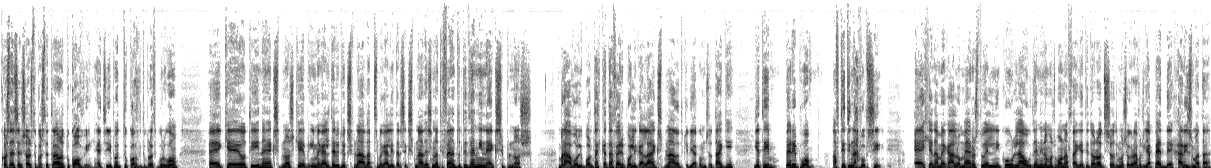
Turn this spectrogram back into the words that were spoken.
24 ώρες το 24 ώρο. Του κόβει. Έτσι είπε ότι του κόβει του Πρωθυπουργού. Ε, και ότι είναι έξυπνος και η μεγαλύτερη του εξυπνάδα, από τις μεγαλύτερες εξυπνάδες, είναι ότι φαίνεται ότι δεν είναι έξυπνος. Μπράβο λοιπόν, τα έχει καταφέρει πολύ καλά. Εξυπνάδα του Κυριάκου Μητσοτάκη, γιατί περίπου αυτή την άποψη έχει ένα μεγάλο μέρος του ελληνικού λαού. Δεν είναι όμως μόνο αυτά, γιατί τον ρώτησε ο δημοσιογράφος για πέντε χαρίσματα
